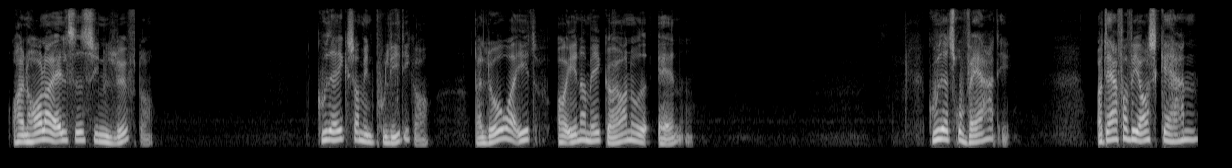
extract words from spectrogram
Og han holder altid sine løfter. Gud er ikke som en politiker, der lover et og ender med at gøre noget andet. Gud er troværdig. Og derfor vil jeg også gerne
